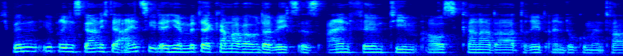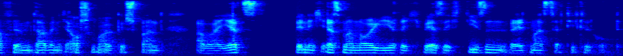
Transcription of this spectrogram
Ich bin übrigens gar nicht der Einzige, der hier mit der Kamera unterwegs ist. Ein Filmteam aus Kanada dreht einen Dokumentarfilm, da bin ich auch schon mal gespannt. Aber jetzt bin ich erstmal neugierig, wer sich diesen Weltmeistertitel holt.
